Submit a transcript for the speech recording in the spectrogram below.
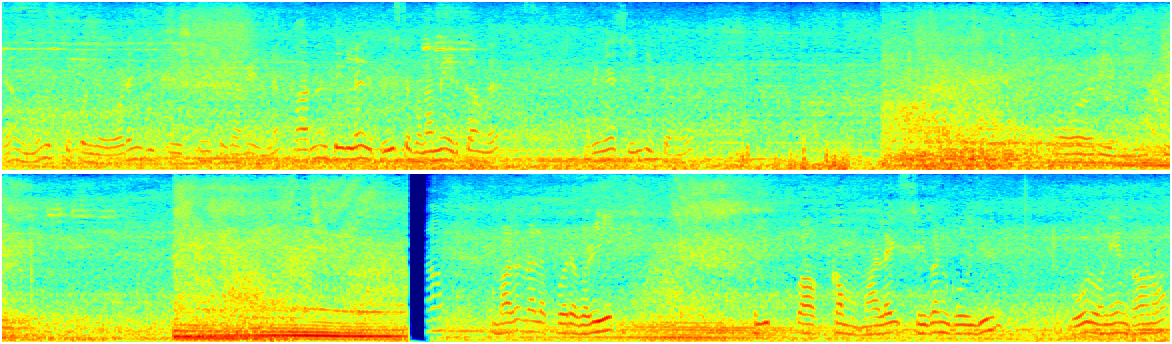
ஏன் மூக்கு கொஞ்சம் உடஞ்சி போச்சுன்னு சொல்கிறாங்க என்ன காரணம் தெரியல பண்ணாமே இருக்காங்க. அருமையாக செஞ்சுருக்காங்க. மலை மேலே போகிற வழி புளிப்பாக்கம் மலை சிவன் கோயில் போர்டு ஒன்றையும் காணும்.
